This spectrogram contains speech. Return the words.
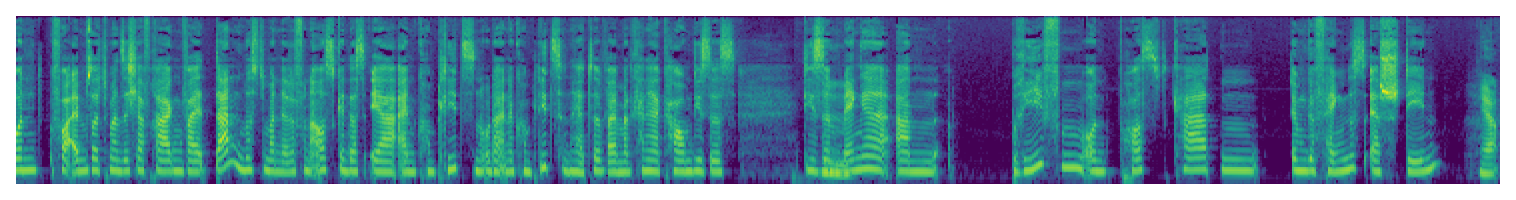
Und vor allem sollte man sich ja fragen, weil dann müsste man ja davon ausgehen, dass er einen Komplizen oder eine Komplizin hätte, weil man kann ja kaum dieses, diese Menge an Briefen und Postkarten im Gefängnis erstehen. Ja.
